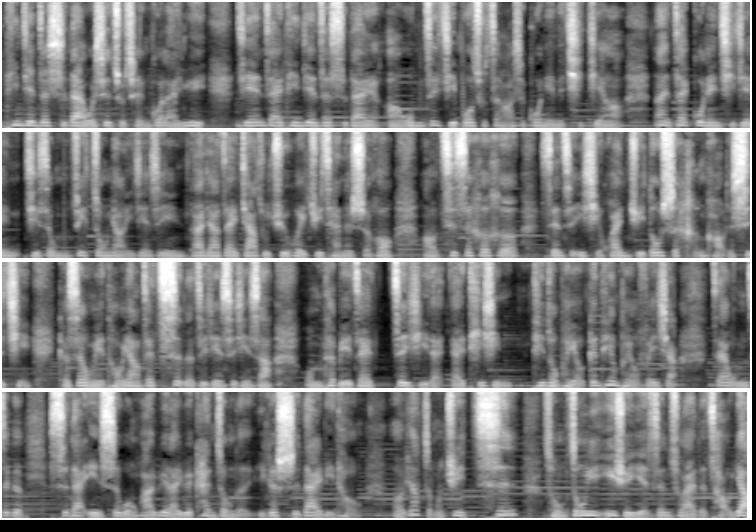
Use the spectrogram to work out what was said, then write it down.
听见这时代，我是主持人郭兰玉。今天在听见这时代啊、我们这集播出正好是过年的期间啊。那你在过年期间，其实我们最重要的一件事情，大家在家族聚会聚餐的时候啊、吃吃喝喝，甚至一起欢聚，都是很好的事情。可是我们也同样在吃的这件事情上，我们特别在这集来来提醒听众朋友，跟听众朋友分享，在我们这个时代饮食文化越来越看重的一个时代里头，哦、呃，要怎么去吃？从中医医学衍生出来的草药。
